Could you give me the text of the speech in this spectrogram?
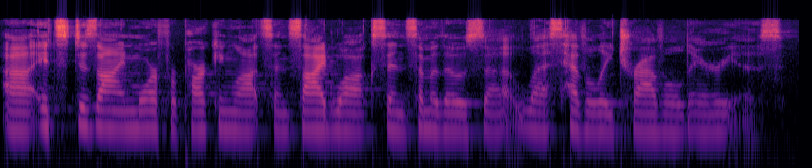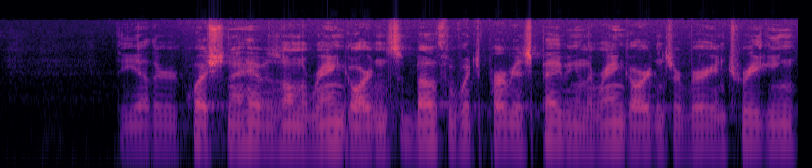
Uh, it's designed more for parking lots and sidewalks and some of those uh, less heavily traveled areas. The other question I have is on the rain gardens, both of which pervious paving and the rain gardens are very intriguing.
